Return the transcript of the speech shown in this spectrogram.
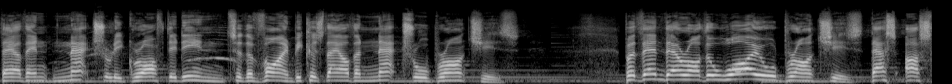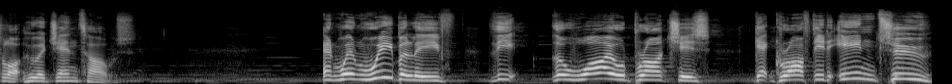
they are then naturally grafted into the vine because they are the natural branches. But then there are the wild branches. That's us lot who are Gentiles. And when we believe, the, the wild branches get grafted into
